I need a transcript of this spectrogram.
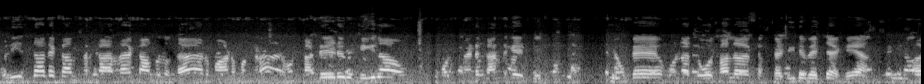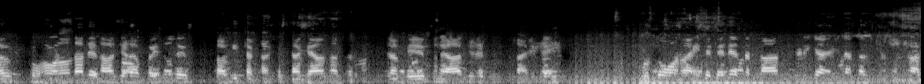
ਪੁਲਿਸ ਦਾ ਤੇ ਕੰਮ ਸਰਕਾਰ ਦਾ ਕੰਮ ਹੁੰਦਾ ਹੈ ਰਿਮਾਂਡ ਮੰਗਣਾ। ਹੁਣ ਸਾਡੇ ਜਿਹੜੇ ਵਕੀਲ ਆ ਉਹ ਡਿਪੈਂਡ ਕਰਨਗੇ ਤੇ। ਕਿਉਂਕਿ ਉਹਨਾਂ 2 ਸਾਲ ਕਸਟਡੀ ਦੇ ਵਿੱਚ ਹੈਗੇ ਆ। ਹੁਣ ਉਹਨਾਂ ਦੇ ਨਾਲ ਜਿਹੜਾ ਪਹਿਲਾਂ ਦੇ ਕਾਫੀ ਧੱਕਾ ਕੀਤਾ ਗਿਆ ਉਹਨਾਂ ਦਾ। ਜਿਹੜਾ ਬੇਬੁਨਿਆਦ ਜਿਹੜੇ ਦੋਸ਼ ਲਾਏ ਗਏ ਉਹ ਤੋਂ ਹੁਣ ਅਸੀਂ ਤੇ ਕਹਿੰਦੇ ਸਰਕਾਰ ਜਿਹੜੀ ਹੈ ਇਹਨਾਂ ਗਲਤੀਆਂ ਕਰ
